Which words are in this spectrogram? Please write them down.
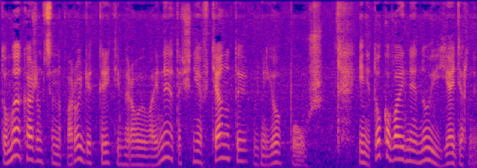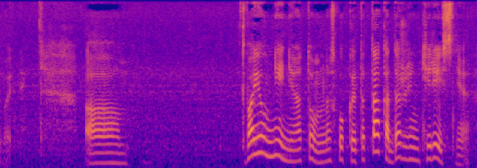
то мы окажемся на пороге Третьей мировой войны, а точнее втянуты в нее по уши. И не только войны, но и ядерной войны. А, твое мнение о том, насколько это так, а даже интереснее –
